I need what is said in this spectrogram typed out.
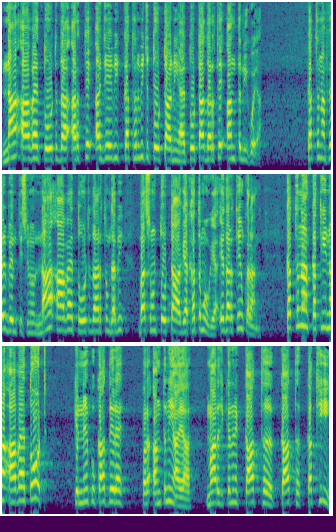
ਨਾ ਆਵੇ ਟੋਟ ਦਾ ਅਰਥ, ਅਜੇ ਵੀ ਕਥਨ ਵਿੱਚ ਟੋਟਾ ਨਹੀਂ ਆਇਆ ਟੋਟਾ ਦਾ ਅਰਥ ਅੰਤ ਨਹੀਂ ਹੋਇਆ। ਕਥਨਾ ਫਿਰ ਬੇਨਤੀ ਸੁਣੋ, ਨਾ ਆਵੇ ਟੋਟ ਦਾ ਅਰਥ ਹੁੰਦਾ ਵੀ ਬਸ ਹੁਣ ਟੋਟਾ ਆ ਗਿਆ, ਖਤਮ ਹੋ ਗਿਆ, ਇਹਦਾ ਅਰਥ ਹੀ ਕਰਾਂਗੇ। ਕਥਨਾ ਕਥੀ ਨਾ ਆਵੇ ਟੋਟ ਕਿੰਨੇ ਕੁ ਕਹਦੇ ਰਹੇ, ਪਰ ਅੰਤ ਨਹੀਂ ਆਇਆ। ਮਹਾਰਾਜ ਕਹਿੰਦੇ ਨੇ, ਕਥ ਕਥ ਕਥੀ,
